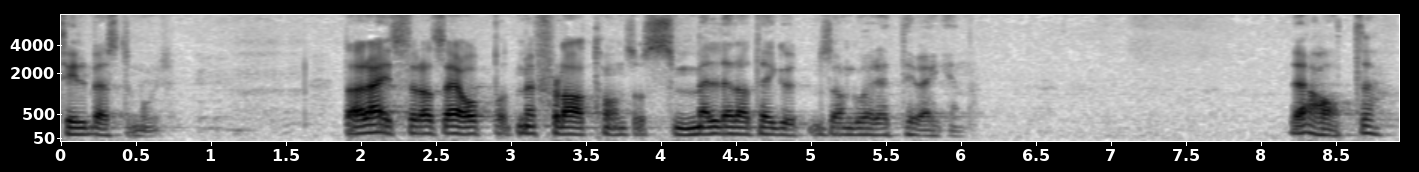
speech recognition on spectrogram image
til bestemor. Da reiser han seg opp, og med flat hånd så smeller hun til gutten så han går rett i veggen. Det er hatet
